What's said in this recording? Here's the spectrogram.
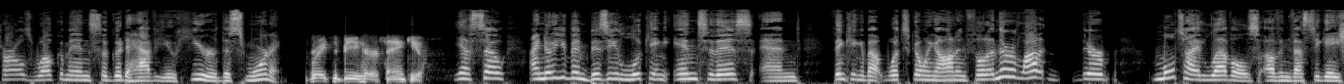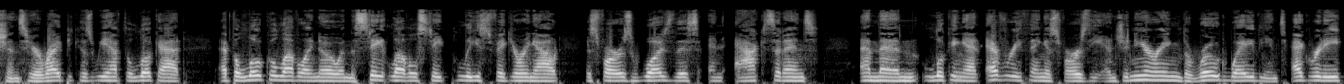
Charles, welcome in. So good to have you here this morning. Great to be here. Thank you. Yeah, so I know you've been busy looking into this and thinking about what's going on in Philadelphia. And there are a lot of, there are multi levels of investigations here, right? Because we have to look at, at the local level, I know, and the state level, state police figuring out as far as was this an accident? And then looking at everything as far as the engineering, the roadway, the integrity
